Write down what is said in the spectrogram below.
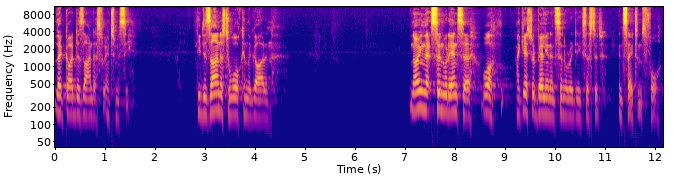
that God designed us for intimacy. He designed us to walk in the garden. Knowing that sin would enter, well, I guess rebellion and sin already existed in Satan's fall.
